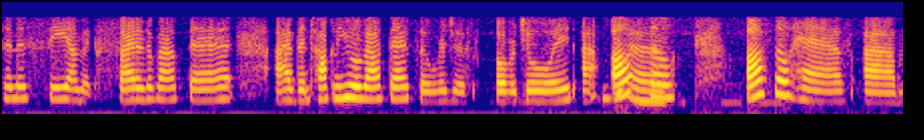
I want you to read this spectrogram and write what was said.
Tennessee. I'm excited about that. I've been talking to you about that, so we're just overjoyed. I also also have um,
